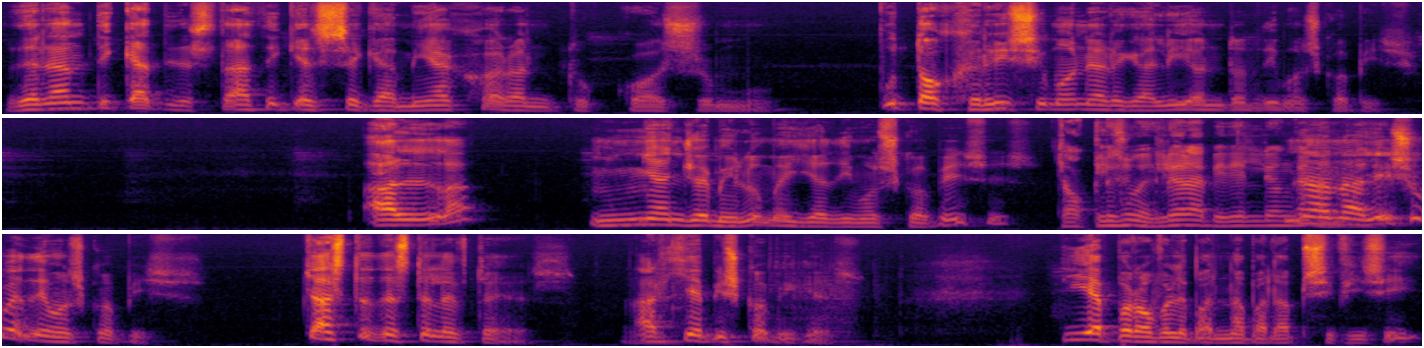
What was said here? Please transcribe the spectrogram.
Δεν αντικαταστάθηκε σε καμία χώρα του κόσμου που το χρήσιμο εργαλείο των δημοσκοπήσεων. Αλλά μια και μιλούμε για δημοσκοπήσεις, Και ο κλείσουμε γλύωρα επειδή είναι λίγο να κάτι- αναλύσουμε δημοσκοπήσεις. Πιάστε τις τελευταίες, αρχιεπισκοπικές. Τι επρόβλεπαν να πάνε να ψηφίσει,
